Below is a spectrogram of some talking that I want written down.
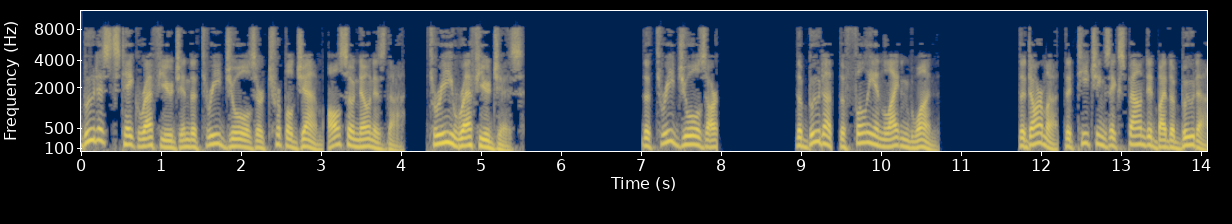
Buddhists take refuge in the Three Jewels or Triple Gem also known as the Three Refuges. The Three Jewels are the Buddha, the fully enlightened one the Dharma, the teachings expounded by the Buddha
